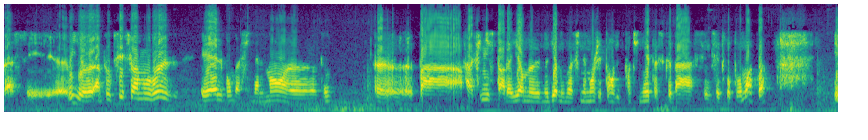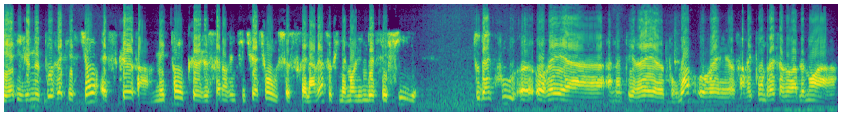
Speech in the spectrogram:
bah, euh, oui, euh, un peu obsession amoureuse, et elles, bah, finalement, finissent par d'ailleurs me, dire, bon, bah, finalement, j'ai pas envie de continuer parce que, c'est, trop pour moi. Et, je me pose la question, est-ce que, mettons que je serais dans une situation où ce serait l'inverse, où finalement l'une de ces filles, tout d'un coup, euh, aurait euh, un intérêt euh, pour moi, aurait, enfin, répondrait favorablement à,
